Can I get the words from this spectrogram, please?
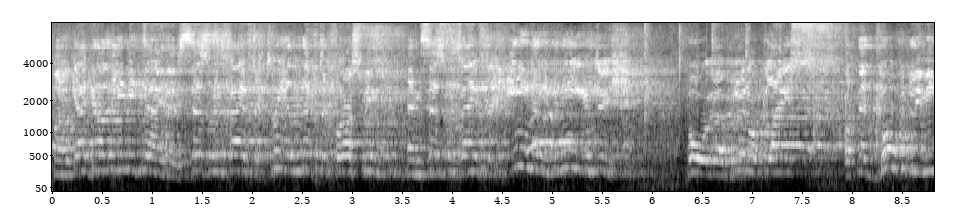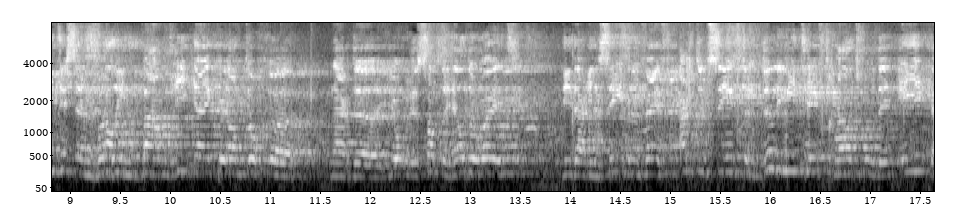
Maar we kijken naar de limietijden. 56-32 voor Aswin en 56-91 voor uh, Bruno Kleis. Wat net boven de limiet is. En vooral in baan 3 kijken we dan toch uh, naar de jongere Sander Helderwijd. Die daar in 57-78 de limiet heeft gehaald voor de EJK.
